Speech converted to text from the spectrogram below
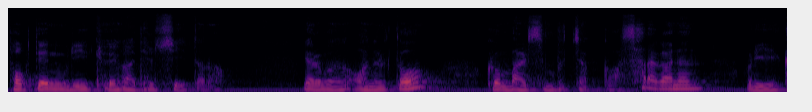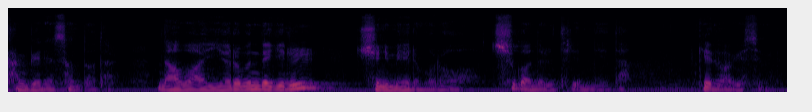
복된 우리 교회가 될 수 있도록 여러분 오늘도 그 말씀 붙잡고 살아가는 우리 강변의 성도들 나와 여러분 되기를 주님의 이름으로 축원을 드립니다. 기도하겠습니다.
